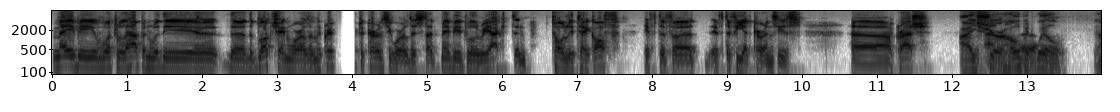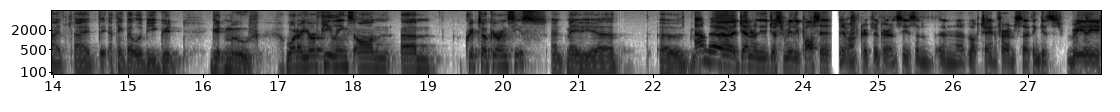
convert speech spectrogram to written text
maybe what will happen with the uh, the the blockchain world and the cryptocurrency world is that maybe it will react and totally take off if the uh, if the fiat currencies uh, crash. I sure and, hope it uh, will. I I, th- I think that would be a good good move. What are your feelings on um, cryptocurrencies and maybe uh, Uh, I'm uh, generally just really positive on cryptocurrencies and, and uh, blockchain firms. I think it's really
